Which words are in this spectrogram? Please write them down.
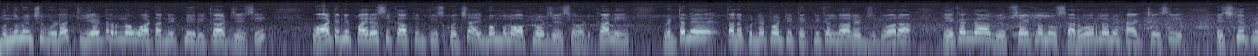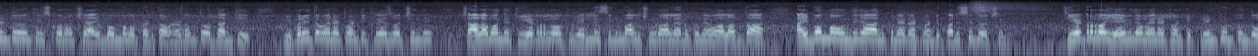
ముందు నుంచి కూడా థియేటర్లో వాటన్నిటిని రికార్డ్ చేసి వాటిని పైరసీ కాపీని తీసుకొచ్చి ఐబొమ్మలో అప్లోడ్ చేసేవాడు. కానీ వెంటనే తనకున్నటువంటి టెక్నికల్ నాలెడ్జ్ ద్వారా ఏకంగా వెబ్సైట్లను సర్వర్లను హ్యాక్ చేసి హెచ్డీ ప్రింట్ను తీసుకొని వచ్చి ఐబొమ్మలో పెడతా ఉండడంతో దానికి విపరీతమైనటువంటి క్రేజ్ వచ్చింది. చాలామంది థియేటర్లోకి వెళ్ళి సినిమాలు చూడాలి అనుకునే వాళ్ళంతా ఐబొమ్మ ఉందిగా అనుకునేటటువంటి పరిస్థితి వచ్చింది. థియేటర్లో ఏ విధమైనటువంటి ప్రింట్ ఉంటుందో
